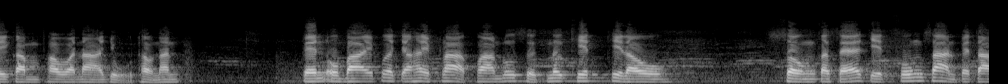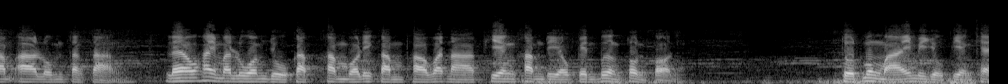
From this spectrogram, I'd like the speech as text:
ริกรรมภาวนาอยู่เท่านั้น เป็นอุบายเพื่อจะให้พลาดความรู้สึกนึกคิดที่เราส่งกระแสจิตฟุ้งซ่านไปตามอารมณ์ต่างๆ แล้วให้มารวมอยู่กับคำบริกรรมภาวนาเพียงคำเดียวเป็นเบื้องต้นก่อน จุดมุ่งหมายมีอยู่เพียงแค่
